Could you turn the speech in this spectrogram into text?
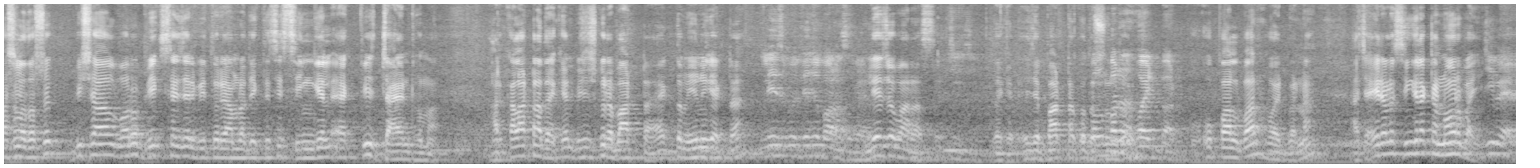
মাসাল্লাহ দর্শক বিশাল বড় বিগ সাইজের ভিতরে আমরা দেখতেছি সিঙ্গেল এক পিস জায়ান্ট হোমা। আর কালারটা দেখেন বিশেষ করে বারটা একদম ইউনিক একটা। লেজ লেজও বার আছে দেখেন এই যে বারটা কত সুন্দর। ওপাল বার হোয়াইট বার না? আচ্ছা এটা হলো সিঙ্গেল একটা নর বাই ভাই।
